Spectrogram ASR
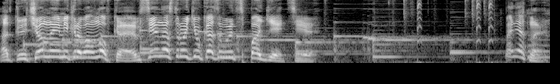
Отключенная микроволновка. Все настройки указывают спагетти. Понятно.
